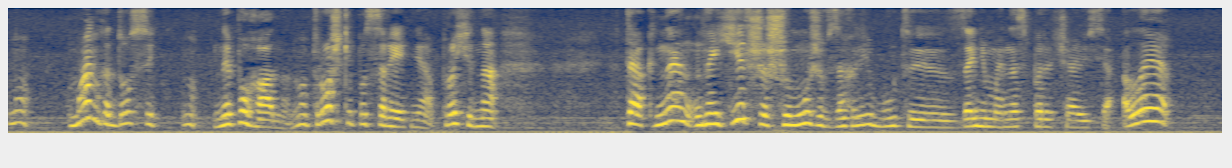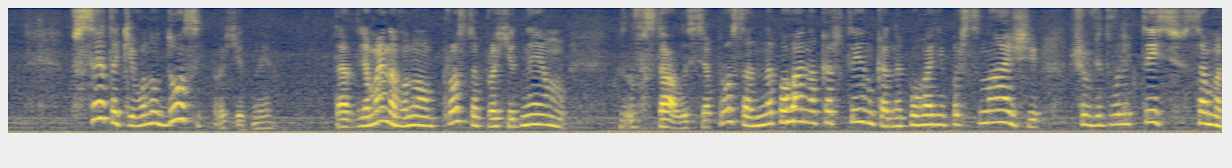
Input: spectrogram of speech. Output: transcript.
ну, манга досить ну, непогана, ну трошки посередня, прохідна. Так, не найгірше, що може взагалі бути з аніме, не сперечаюся, але все-таки воно досить прохідне. Так, для мене воно просто прохідним сталося. Просто непогана картинка, непогані персонажі, щоб відволіктись саме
